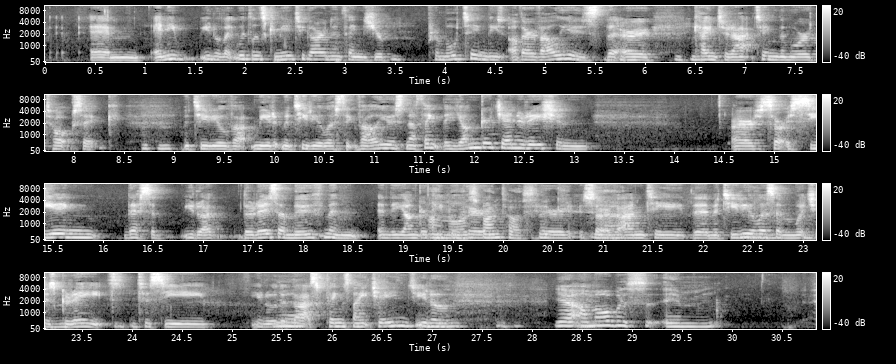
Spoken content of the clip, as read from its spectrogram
um, any you know like woodlands community garden and things you're promoting these other values that mm-hmm. are mm-hmm. counteracting the more toxic mm-hmm. material materialistic values. And I think the younger generation are sort of seeing this. You know, there is a movement in the younger people know, who, are, who, are, sort yeah. of anti the materialism, mm-hmm. which is mm-hmm. great mm-hmm. to see. You know that yeah. that's things might change. You know. Yeah, I'm always. Um,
